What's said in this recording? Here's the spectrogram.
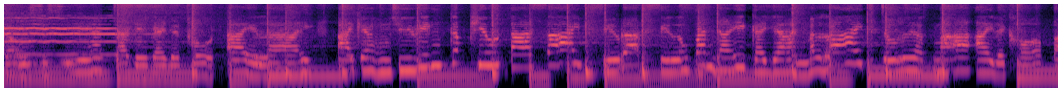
จ้าสิเสียใจใดๆเดือโทษอายหลายอายแค่หงชีวิตกับคิวตาซ้าย สิรักสิลงปั้นใดกะยานมันหลาย เจ้าเลือกมาอายเลยขอไป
